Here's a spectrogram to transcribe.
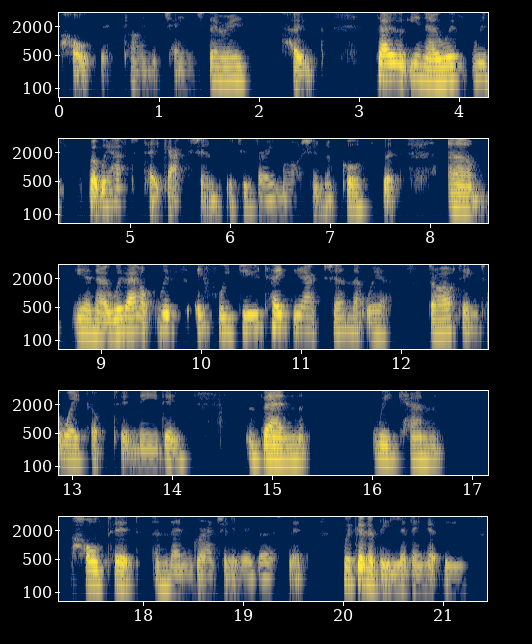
halt this climate change. There is hope. So, you know, we've we've but we have to take action, which is very Martian, of course. But um, you know, without with if we do take the action that we are starting to wake up to needing, then we can halt it and then gradually reverse it we're going to be living at these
